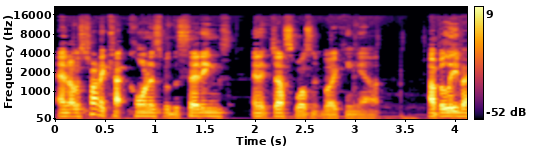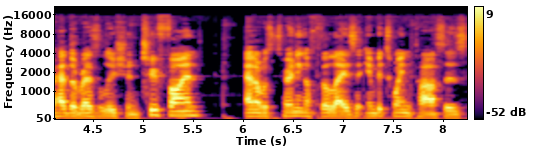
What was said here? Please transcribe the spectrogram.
and I was trying to cut corners with the settings and it just wasn't working out. I believe I had the resolution too fine and I was turning off the laser in between passes,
